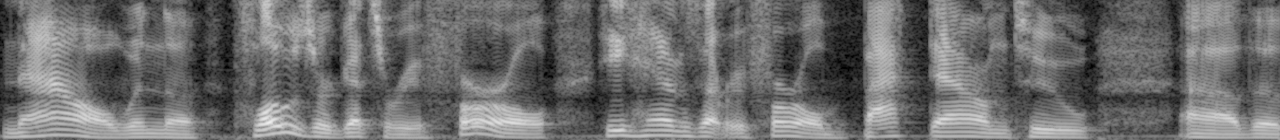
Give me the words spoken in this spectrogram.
Now, when the closer gets a referral, he hands that referral back down to uh, the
